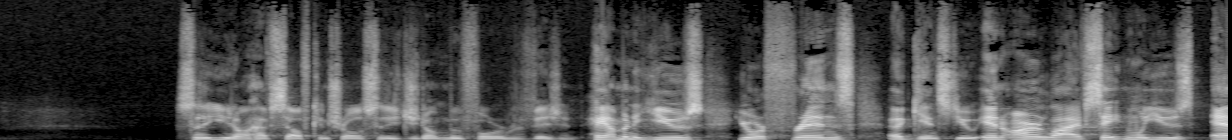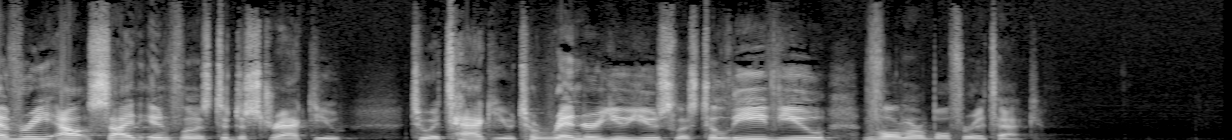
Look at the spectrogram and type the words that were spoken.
so that you don't have self control, so that you don't move forward with vision. Hey, I'm going to use your friends against you. In our lives, Satan will use every outside influence to distract you, to attack you, to render you useless, to leave you vulnerable for attack.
